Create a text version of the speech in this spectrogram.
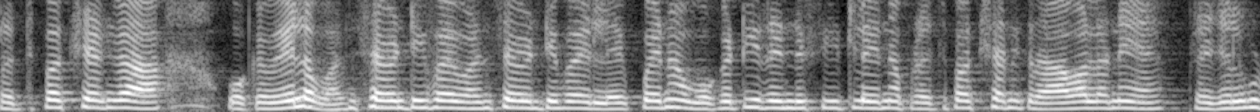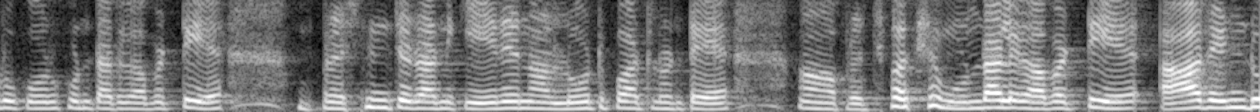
ప్రతిపక్షంగా ఒకవేళ one seventy five one seventy five లేకపోయినా ఒకటి రెండు సీట్లైనా ప్రతిపక్షానికి రావాలనే ప్రజలు కూడా కోరుకుంటారు కాబట్టి ప్రశ్నించడానికి ఏదైనా లోటుపాట్లు ఉంటే ప్రతిపక్షం ఉండాలి కాబట్టి ఆ రెండు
